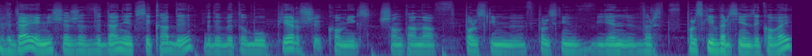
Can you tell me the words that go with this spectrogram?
Wydaje mi się, że wydanie Cykady, gdyby to był pierwszy komiks Shantana w, polskim, w, polskim, w polskiej wersji językowej,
